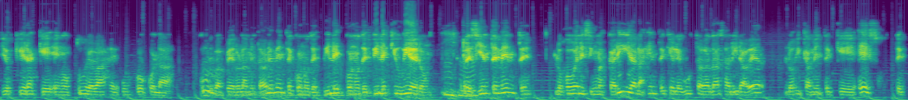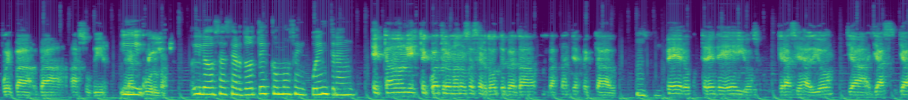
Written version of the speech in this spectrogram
Dios quiera que en octubre baje un poco la curva, pero lamentablemente con los desfiles, con los desfiles que hubieron recientemente, los jóvenes sin mascarilla, la gente que le gusta, ¿verdad?, salir a ver, lógicamente que eso después va, va a subir la curva. ¿Y los sacerdotes cómo se encuentran? Estaban este, cuatro hermanos sacerdotes, ¿verdad? Bastante afectados, pero tres de ellos, gracias a Dios, ya, ya, ya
